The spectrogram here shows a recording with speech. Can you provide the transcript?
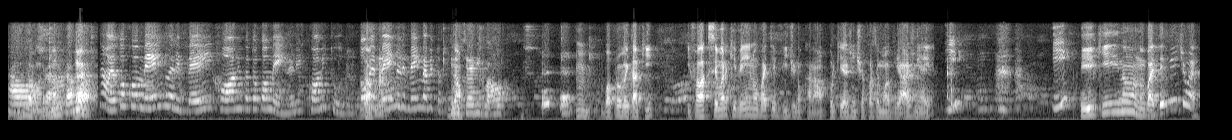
Não, pra mim tá É? bom. Não, eu tô comendo, ele vem e come o que eu tô comendo. Ele come tudo. Tô Tá. bebendo, ele vem e bebe tudo. Não. Você era igual. Hum, vou aproveitar aqui e falar que semana que vem não vai ter vídeo no canal, porque a gente vai fazer uma viagem aí. E? E? E que não, não vai ter vídeo, ué.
